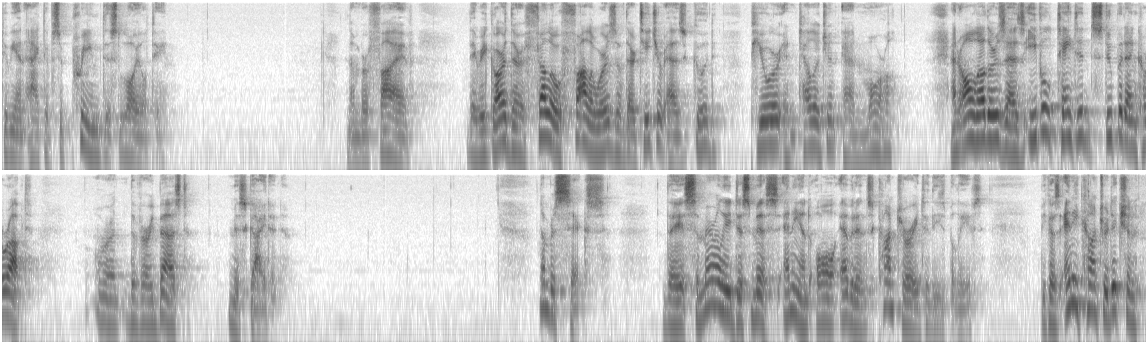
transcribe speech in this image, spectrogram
to be an act of supreme disloyalty. Number five, they regard their fellow followers of their teacher as good, pure, intelligent, and moral, and all others as evil, tainted, stupid, and corrupt, or at the very best, misguided. Number six, they summarily dismiss any and all evidence contrary to these beliefs because any contradiction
